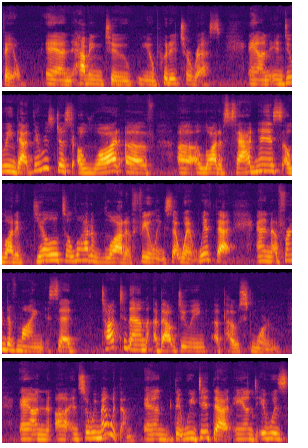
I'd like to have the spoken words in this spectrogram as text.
fail and having to you know put it to rest. And in doing that, there was just a lot of uh, a lot of sadness, a lot of guilt, a lot of lot of feelings that went with that. And a friend of mine said, talk to them about doing a post mortem and uh, and so we met with them, and that we did that, and it was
